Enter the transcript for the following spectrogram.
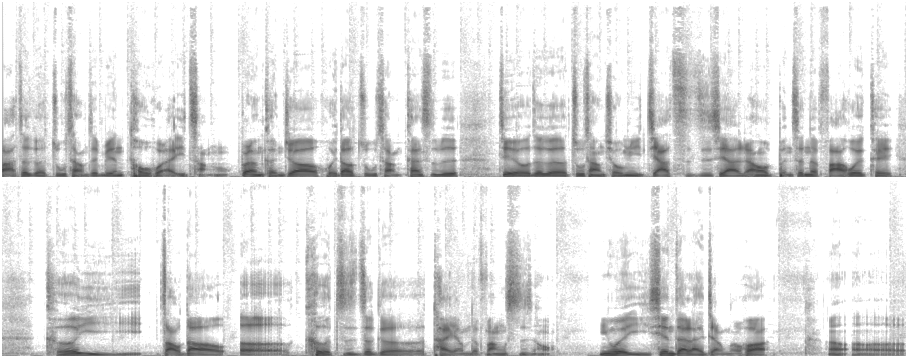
把这个主场这边偷回来一场哦，不然可能就要回到主场看是不是借由这个主场球迷加持之下，然后本身的发挥可以可以找到呃克制这个太阳的方式哦。因为以现在来讲的话，呃呃，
